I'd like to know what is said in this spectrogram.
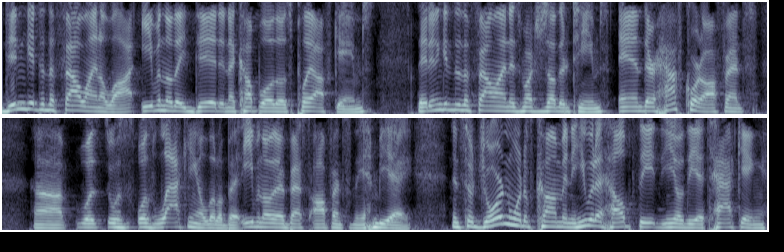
didn't get to the foul line a lot, even though they did in a couple of those playoff games. They didn't get to the foul line as much as other teams, and their half court offense uh, was was was lacking a little bit, even though they're best offense in the NBA. And so Jordan would have come and he would have helped the you know the attacking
